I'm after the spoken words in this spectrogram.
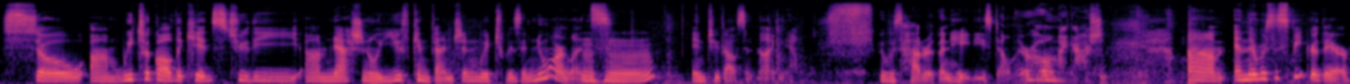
So um, we took all the kids to the um, National Youth Convention, which was in New Orleans in 2009. It was hotter than Hades down there. Oh my gosh. Um, and there was a speaker there,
